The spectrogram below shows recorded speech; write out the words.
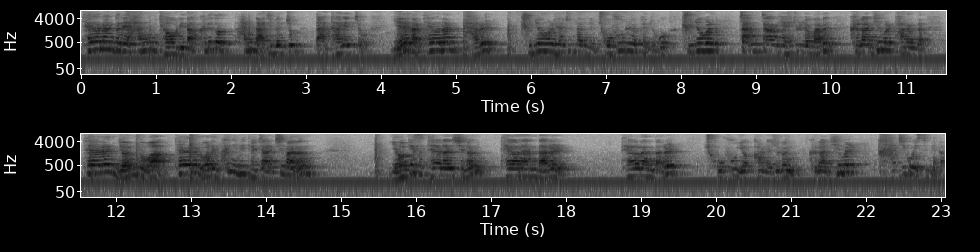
태어난 달이 한겨울이다. 그래도 한낮이면 좀 따뜻하겠죠. 얘가 태어난 달을 균형을 해준다는 건 조후를 해주고 균형을 짱짱하게 해주려고 하면 그러한 힘을 발휘한다. 태어난 연도와 태어난 월은 큰 힘이 되지 않지만은 여기서 태어난 시는 태어난 달을 태어난 달을 조후 역할을 해주는 그러한 힘을 가지고 있습니다.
